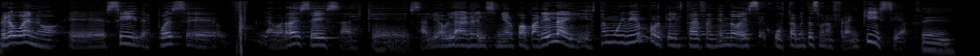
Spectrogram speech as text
Pero bueno, eh, sí, después eh, la verdad es esa, es que salió a hablar el señor Paparela y está muy bien porque él está defendiendo, es, justamente es una franquicia. Sí.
